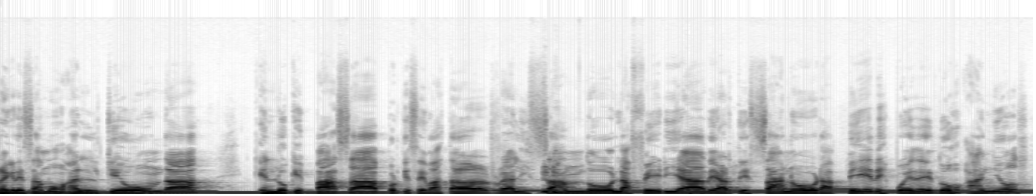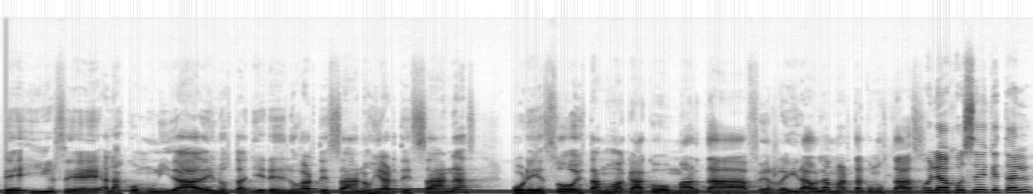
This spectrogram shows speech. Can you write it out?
regresamos al qué onda, en lo que pasa, porque se va a estar realizando la feria de artesano Orapé después de dos años de irse a las comunidades, los talleres de los artesanos y artesanas. Por eso estamos acá con Marta Ferreira. Hola Marta, ¿cómo estás? Hola José, ¿qué tal?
